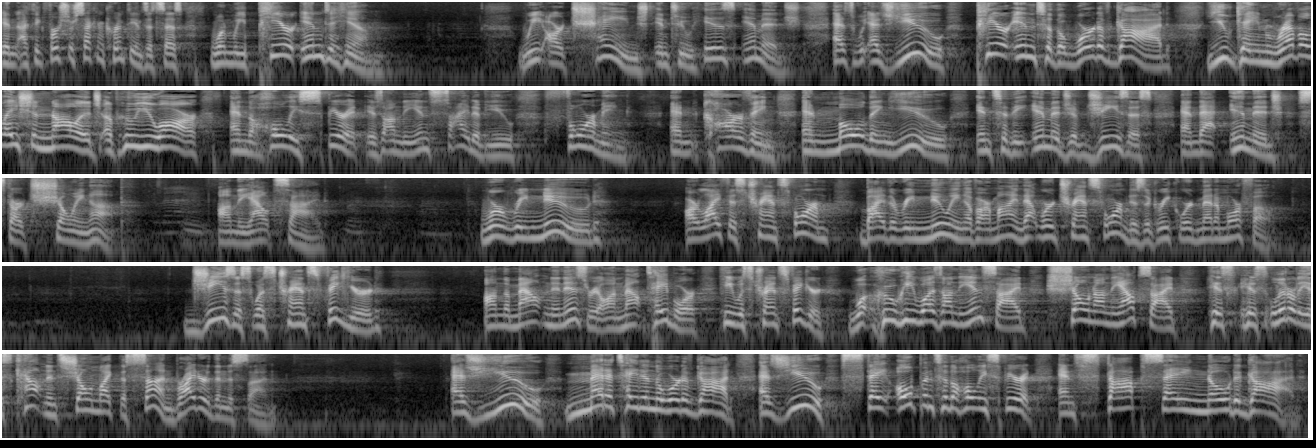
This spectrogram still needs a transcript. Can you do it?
in I think 1st or 2nd Corinthians it says, when we peer into him, we are changed into his image. As, we, as you peer into the Word of God, you gain revelation knowledge of who you are, and the Holy Spirit is on the inside of you, forming and carving and molding you into the image of Jesus, and that image starts showing up Amen. on the outside. We're renewed, our life is transformed by the renewing of our mind. That word transformed is the Greek word metamorpho. Jesus was transfigured on the mountain in Israel, on Mount Tabor, he was transfigured. What, who he was on the inside, shone on the outside. His, his, literally, his countenance shone like the sun, brighter than the sun. As you meditate in the Word of God, as you stay open to the Holy Spirit and stop saying no to God,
